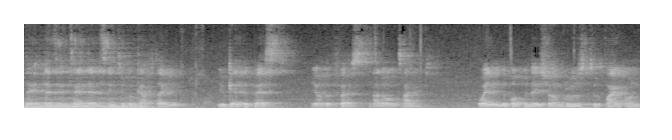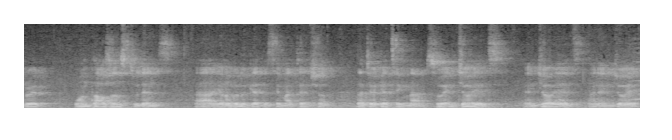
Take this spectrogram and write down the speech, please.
there's a tendency to look after you. You get the best, you're the first at all times. When the population grows to 500, 1,000 students, uh, you're not going to get the same attention that you're getting now. So enjoy it, enjoy it, and enjoy it.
